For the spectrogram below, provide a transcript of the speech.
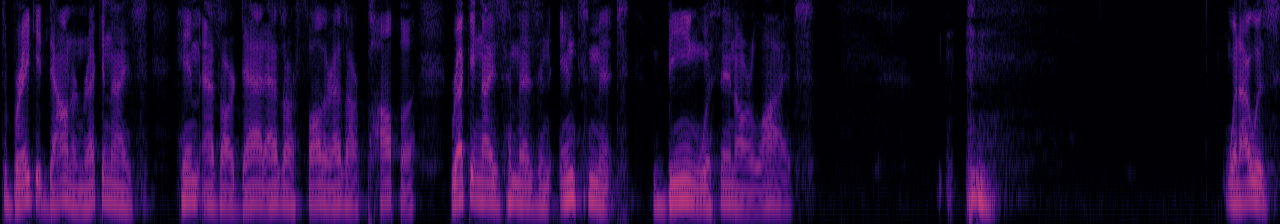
to break it down and recognize him as our dad, as our father, as our papa, recognize him as an intimate being within our lives. when I was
